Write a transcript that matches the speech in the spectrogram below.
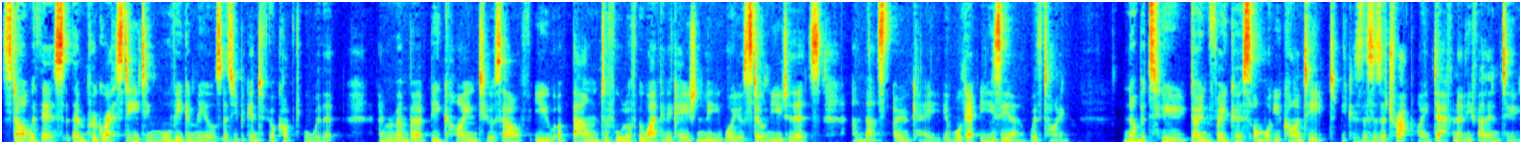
Start with this, then progress to eating more vegan meals as you begin to feel comfortable with it. And remember, be kind to yourself. You are bound to fall off the wagon occasionally while you're still new to this, and that's okay. It will get easier with time. Number two, don't focus on what you can't eat, because this is a trap I definitely fell into.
